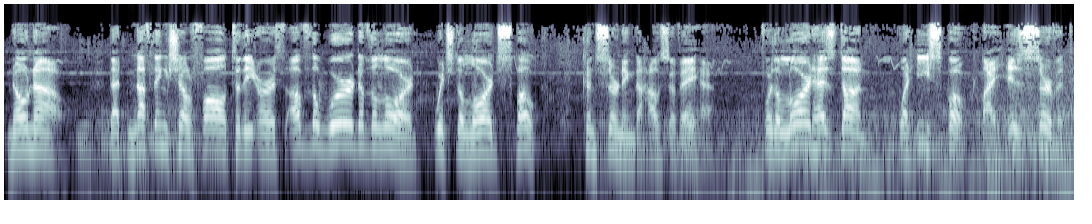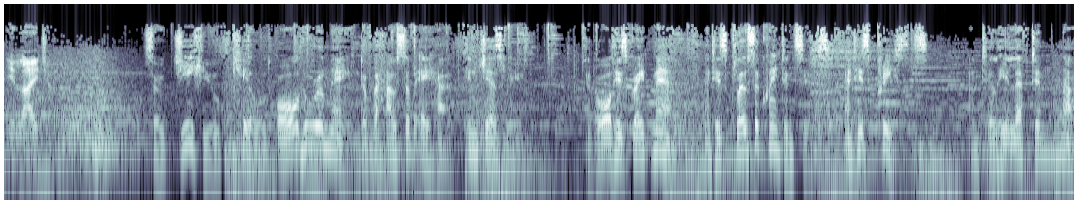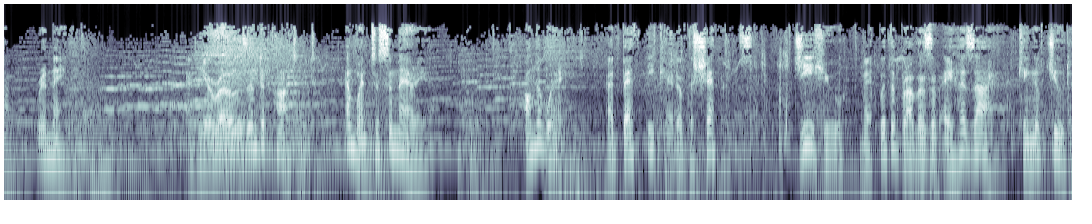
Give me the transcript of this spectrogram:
Know now that nothing shall fall to the earth of the word of the Lord which the Lord spoke concerning the house of Ahab. For the Lord has done what he spoke by his servant Elijah. So Jehu killed all who remained of the house of Ahab in Jezreel, and all his great men, and his close acquaintances, and his priests, until he left him none remaining. And he arose and departed, and went to Samaria. On the way, at Beth Eked of the shepherds, Jehu met with the brothers of Ahaziah, king of Judah.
